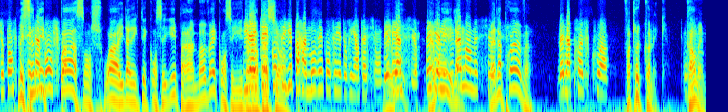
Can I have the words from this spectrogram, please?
je pense que Mais c'est ce un bon choix. pas son choix. Il a été conseillé par un mauvais conseiller Il a été d'orientation. conseillé par un mauvais conseiller d'orientation. Mais Mais bien oui. sûr. Mais Mais bien oui, évidemment, monsieur. Mais la preuve, Mais la preuve quoi? Votre collègue, quand Oui. même,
